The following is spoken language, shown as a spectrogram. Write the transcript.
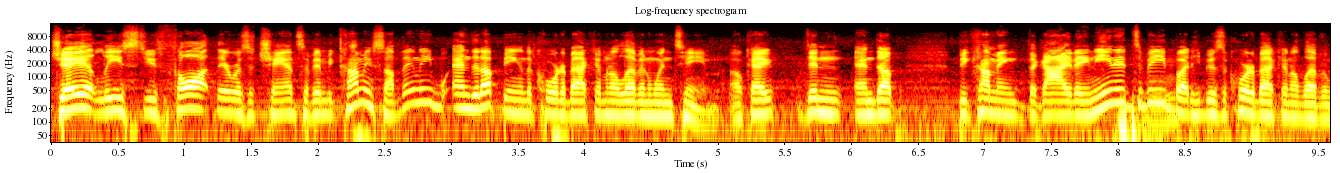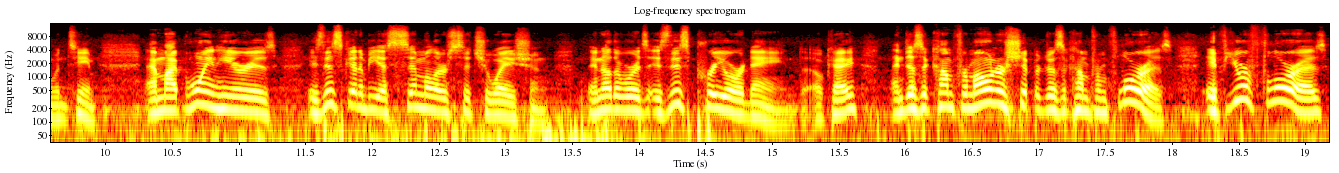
Jay, at least you thought there was a chance of him becoming something. And he ended up being the quarterback of an 11-win team. Okay, didn't end up becoming the guy they needed to be, mm-hmm. but he was a quarterback in an 11 win team. And my point here is is this going to be a similar situation? In other words, is this preordained, okay? And does it come from ownership or does it come from Flores? If you're Flores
